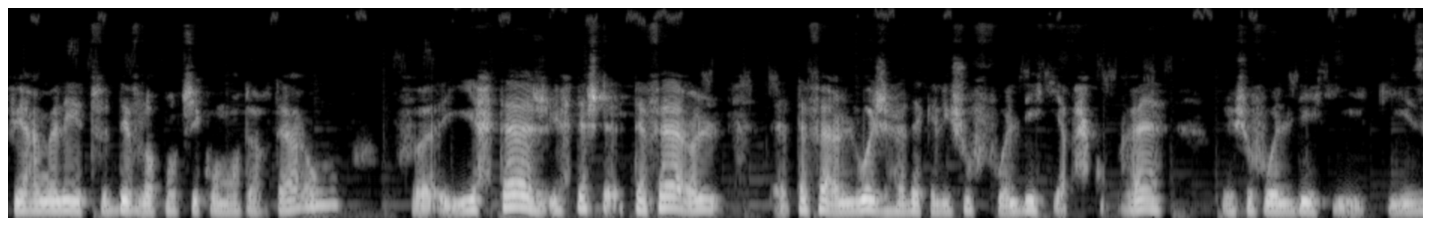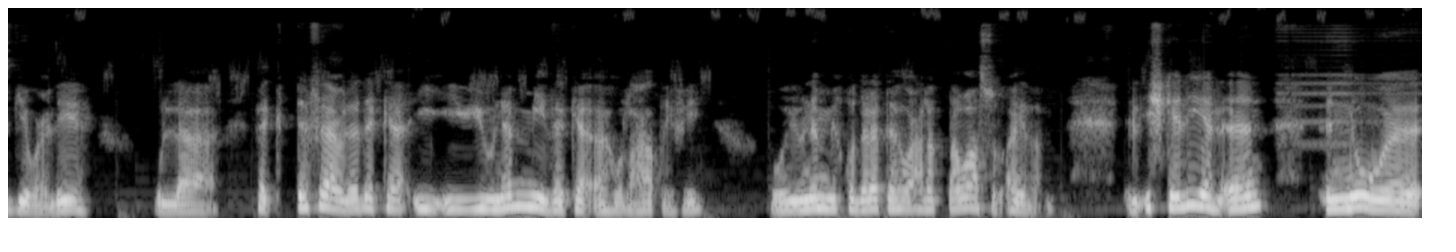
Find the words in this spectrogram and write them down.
في عملية في ال développement psychomoteur تاعو يحتاج يحتاج تفاعل تفاعل الوجه هذاك اللي يشوف والديه كي يضحكوا معاه يشوف والديه كي, يزقيوا عليه ولا هاك التفاعل هذاك ينمي ذكاءه العاطفي وينمي قدرته على التواصل أيضا. الإشكالية الآن أنه آه،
